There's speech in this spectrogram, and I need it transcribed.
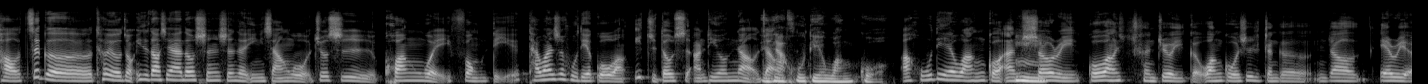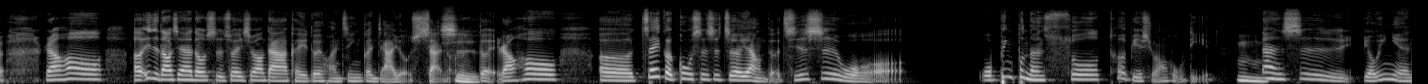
好，这个特有种一直到现在都深深的影响我，就是宽尾凤蝶。台湾是蝴蝶国王，一直都是 until now 这样。蝴蝶王国啊，蝴蝶王国，I'm sorry，、嗯、国王可能只有一个，王国是整个你知道 area。然后呃，一直到现在都是，所以希望大家可以对环境更加友善。是，对。然后呃，这个故事是这样的，其实是我我并不能说特别喜欢蝴蝶。嗯，但是有一年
